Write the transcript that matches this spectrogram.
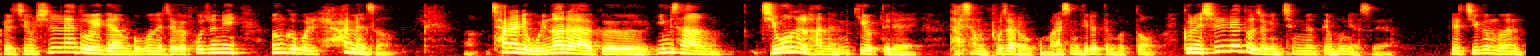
그래서 지금 신뢰도에 대한 부분에 제가 꾸준히 언급을 하면서 어, 차라리 우리나라 그 임상 지원을 하는 기업들에 다시 한번 보자라고 말씀드렸던 것도 그런 신뢰도적인 측면 때문이었어요. 그래서 지금은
